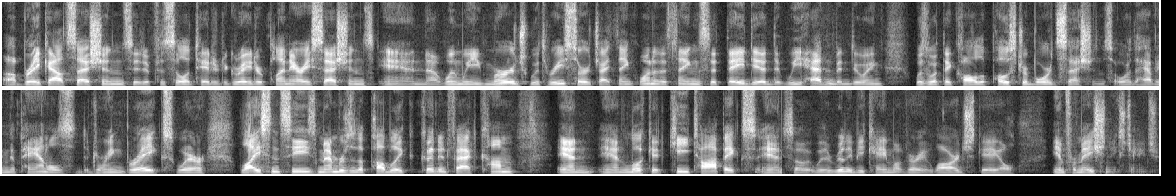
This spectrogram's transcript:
uh, breakout sessions. It facilitated a greater plenary sessions. And uh, when we merged with research, I think one of the things that they did that we hadn't been doing was what they call the poster board sessions or the, having the panels during breaks where licensees, members of the public could in fact come and, and look at key topics. And so it really became a very large scale information exchange.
